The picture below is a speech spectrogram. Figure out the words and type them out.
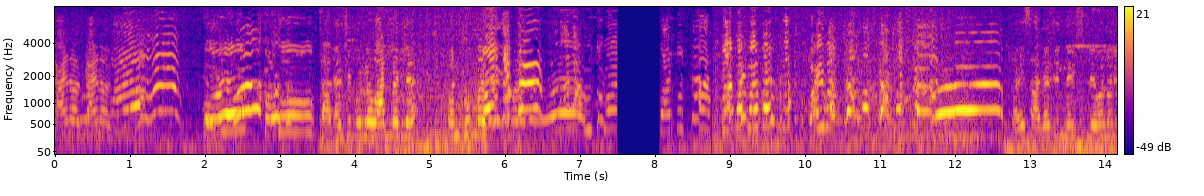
काय नाव काय नाव सागरची पूर्ण वाट लागली आहे. पण खूप. भाई सागरची नेक्स्ट लेवल वाली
